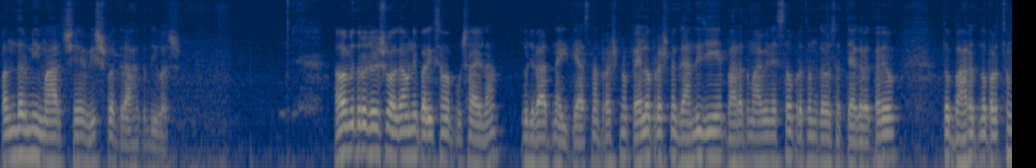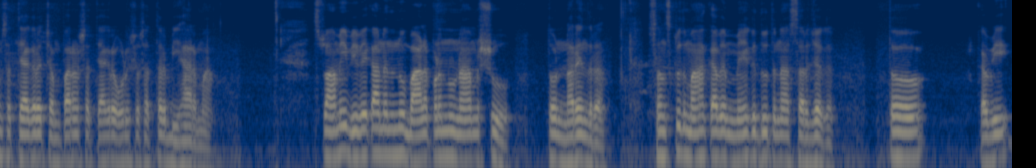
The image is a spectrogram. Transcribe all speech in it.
પંદરમી માર્ચ છે વિશ્વ ગ્રાહક દિવસ. હવે મિત્રો જોઈશું અગાઉની પરીક્ષામાં પૂછાયેલા ગુજરાતના ઇતિહાસના પ્રશ્નો. પહેલો પ્રશ્ન, ગાંધીજીએ ભારતમાં આવીને સૌ પ્રથમ કયો સત્યાગ્રહ કર્યો? તો ભારતનો પ્રથમ સત્યાગ્રહ ચંપારણ સત્યાગ્રહ ઓગણીસો સત્તર બિહારમાં. સ્વામી વિવેકાનંદનું બાળપણનું નામ શું? તો નરેન્દ્ર. સંસ્કૃત મહાકાવ્ય મેઘદૂતના સર્જક તો કવિ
